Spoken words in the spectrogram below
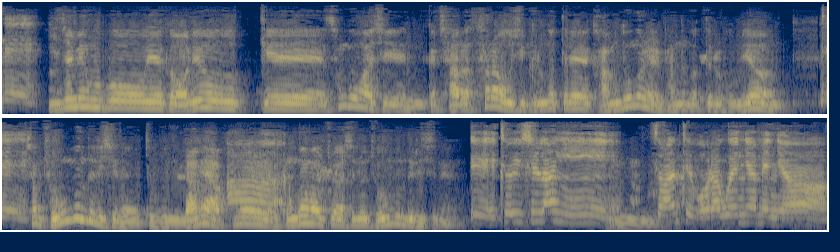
네, 이재명 후보의 그 어렵게 성공하신, 그러니까 잘 살아오신 그런 것들에 감동을 받는 것들을 보면 네. 참 좋은 분들이시네요, 두 분이. 남의 아픔을 아. 공감할 줄 아시는 좋은 분들이시네요. 예, 저희 신랑이 음. 저한테 뭐라고 했냐면요.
